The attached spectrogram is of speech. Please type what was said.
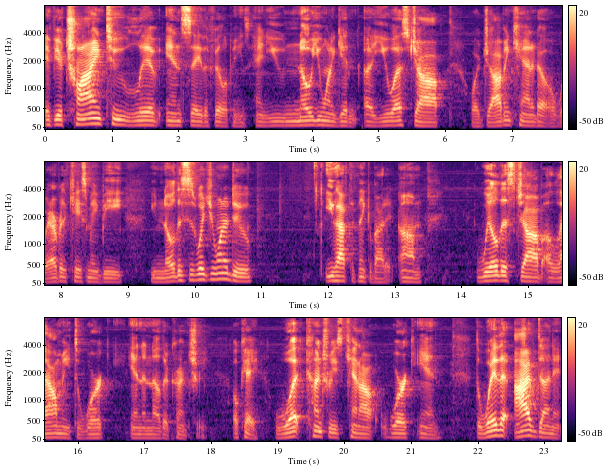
if you're trying to live in say the philippines and you know you want to get a us job or a job in canada or wherever the case may be you know this is what you want to do you have to think about it. Um, will this job allow me to work in another country. Okay, what countries can I work in? The way that I've done it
